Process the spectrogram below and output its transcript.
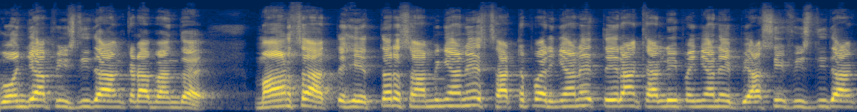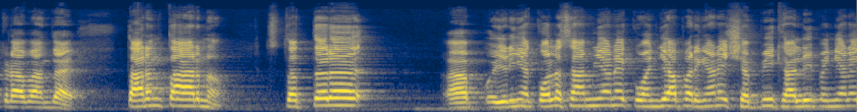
52 ਫੀਸਦੀ ਦਾ ਅੰਕੜਾ ਬਣਦਾ ਹੈ। ਮਾਨਸਾ 73 ਅਸਾਮੀਆਂ ਨੇ 60 ਭਰੀਆਂ ਨੇ 13 ਖਾਲੀ ਪਈਆਂ ਨੇ 82 ਫੀਸਦੀ ਦਾ ਅੰਕੜਾ ਬਣਦਾ ਹੈ। ਤਰਨਤਾਰਨ 77 ਜਿਹੜੀਆਂ ਕੁੱਲ ਅਸਾਮੀਆਂ ਨੇ 51 ਭਰੀਆਂ ਨੇ 26 ਖਾਲੀ ਪਈਆਂ ਨੇ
